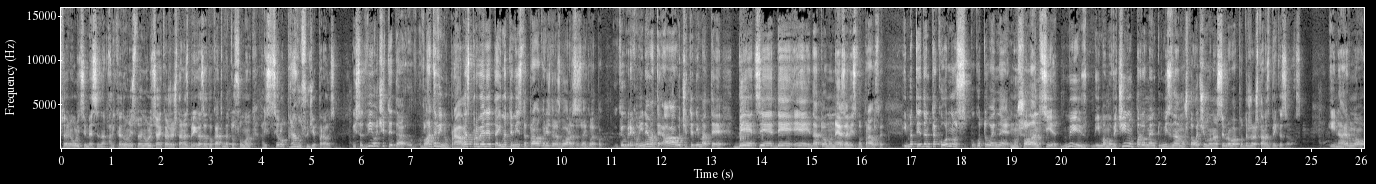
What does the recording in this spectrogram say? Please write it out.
stoje na ulici mesec dana, ali kada oni stoje na ulici, aj kaže šta nas briga za advokatima, to su umano, ali celo pravosuđe je paralizam. I sad vi hoćete da vladavinu prava sprovedete, a imate ministra prava koji neće da razgovara sa svojim kolegama. Pa, kako bih rekao, vi nemate A, hoćete da imate B, C, D, E, znate ono, nezavisno pravo sve. Imate jedan tako odnos, gotovo jedne nušalancije. Mi imamo većinu u parlamentu, mi znamo šta hoćemo, nas Evropa podržava, šta nas briga za vas. I naravno,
